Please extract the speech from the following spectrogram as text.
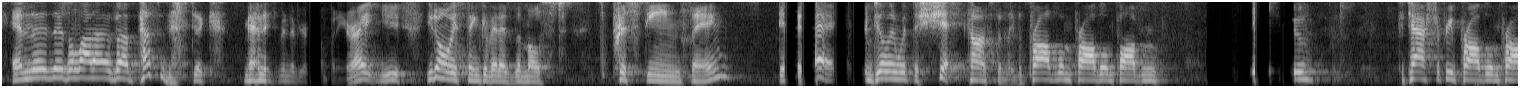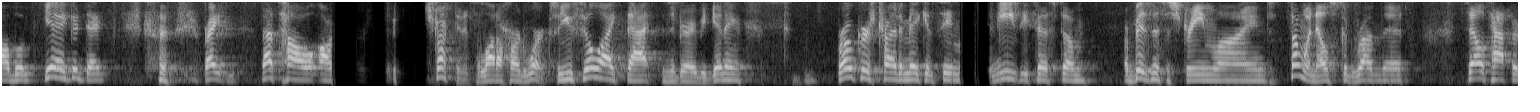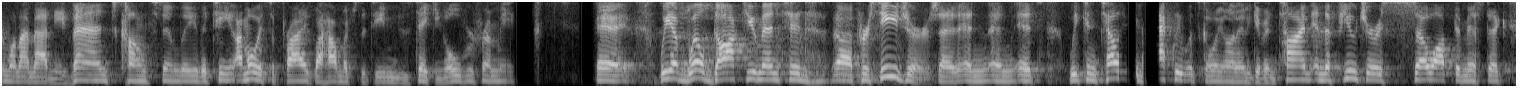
And there's a lot of uh, pessimistic management of your company, right? You, you don't always think of it as the most pristine thing. Day to day, you're dealing with the shit constantly. The problem, problem, problem, issue, catastrophe, problem, problem. Yeah, good day. right? That's how constructed. It's a lot of hard work. So you feel like that in the very beginning. Brokers try to make it seem like an easy system. Our business is streamlined. Someone else could run this. Sales happen when I'm at an event constantly. The team, I'm always surprised by how much the team is taking over from me. Uh, we have well documented uh, procedures, and, and, and, it's, we can tell you exactly what's going on at a given time. And the future is so optimistic.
